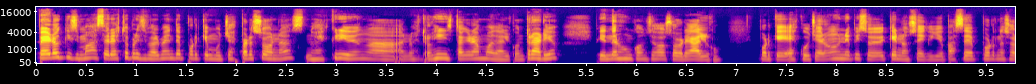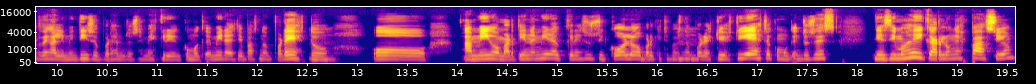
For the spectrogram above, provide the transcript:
Pero quisimos hacer esto principalmente porque muchas personas nos escriben a, a nuestros Instagram o al contrario, pidiéndonos un consejo sobre algo porque escucharon un episodio que no sé, que yo pasé por desorden alimenticio, por ejemplo, se me escriben como que, mira, estoy pasando por esto, o amigo, Martina, mira, ¿quién su psicólogo? Porque estoy pasando por esto y esto y esto, como que entonces decidimos dedicarle un espacio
